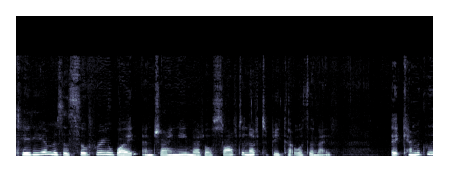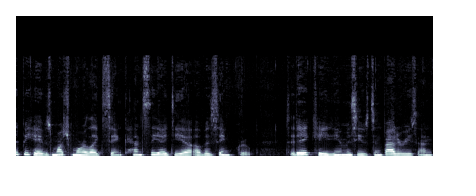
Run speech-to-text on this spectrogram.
Cadmium is a silvery white and shiny metal soft enough to be cut with a knife. It chemically behaves much more like zinc, hence the idea of a zinc group. Today, cadmium is used in batteries and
